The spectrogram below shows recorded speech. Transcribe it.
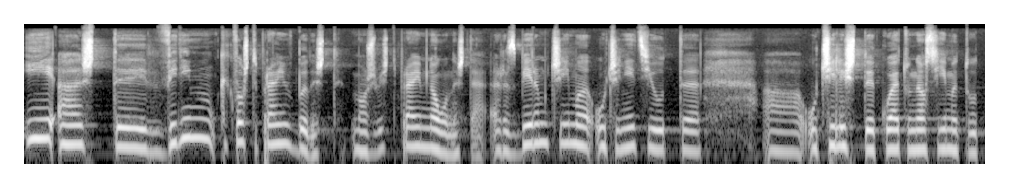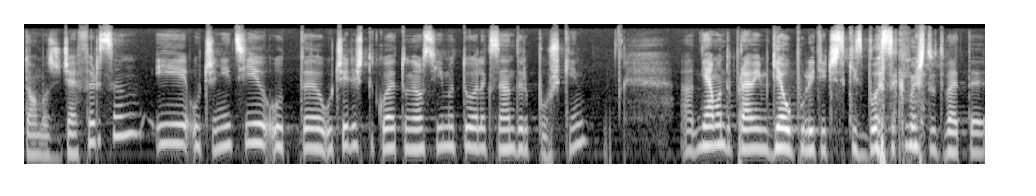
и а, ще видим какво ще правим в бъдеще. Може би ще правим много неща. Разбирам, че има ученици от а, училище, което носи името Томас Джеферсън и ученици от а, училище, което носи името Александър Пушкин. А, няма да правим геополитически сблъсък между двете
